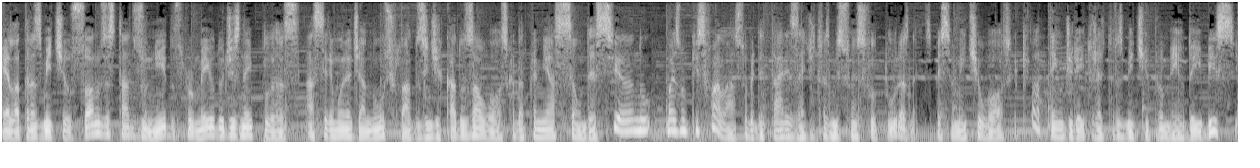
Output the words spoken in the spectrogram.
Ela transmitiu só nos Estados Unidos por meio do Disney Plus a cerimônia de anúncio lá dos indicados ao Oscar da premiação desse ano, mas não quis falar sobre detalhes aí de transmissões futuras, né? Especialmente o Oscar que ela tem o direito de transmitir por meio da ABC.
